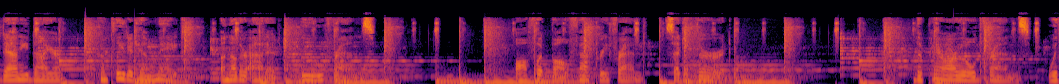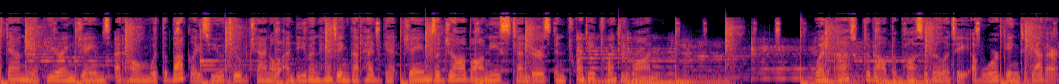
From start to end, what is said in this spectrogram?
Danny Dyer? Completed him mate. Another added, ooh friends. Aw football factory friend, said a third. The pair are old friends, with Danny appearing James at home with the Buckleys YouTube channel and even hinting that he'd get James a job on EastEnders in 2021. When asked about the possibility of working together,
